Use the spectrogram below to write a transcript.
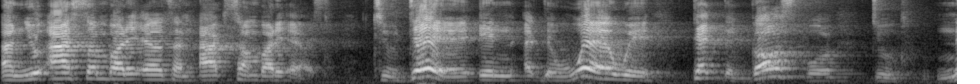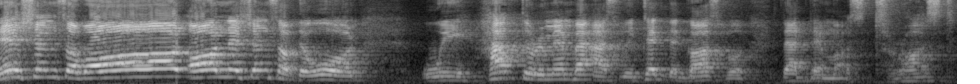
And you ask somebody else and ask somebody else. Today, in uh, the way we take the gospel to nations of all, all nations of the world, we have to remember as we take the gospel that they must trust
